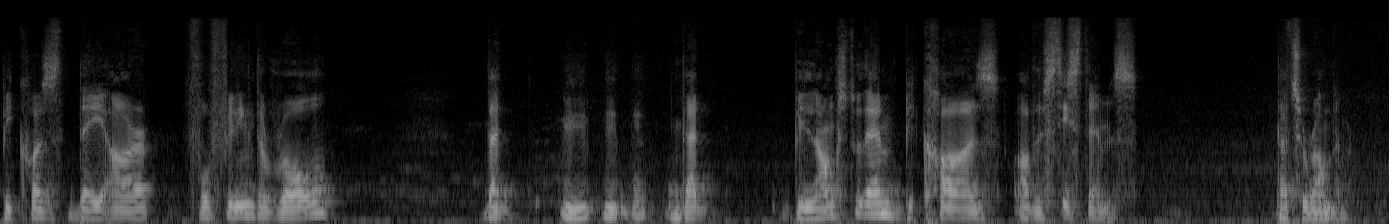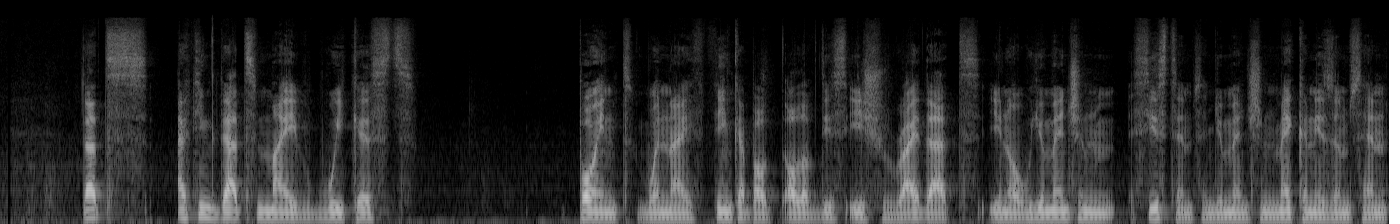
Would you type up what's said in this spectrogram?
because they are fulfilling the role that that belongs to them because of the systems that surround them. That's I think that's my weakest point when I think about all of this issue, right? That you know you mentioned systems and you mentioned mechanisms and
